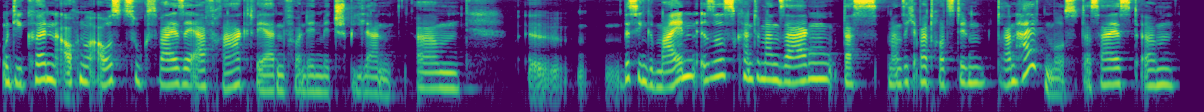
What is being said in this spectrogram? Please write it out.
Und die können auch nur auszugsweise erfragt werden von den Mitspielern. Ähm, äh, ein bisschen gemein ist es, könnte man sagen, dass man sich aber trotzdem dran halten muss. Das heißt, ähm,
